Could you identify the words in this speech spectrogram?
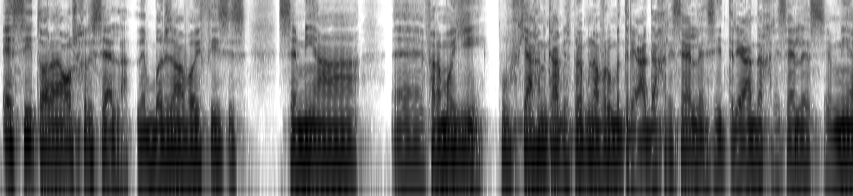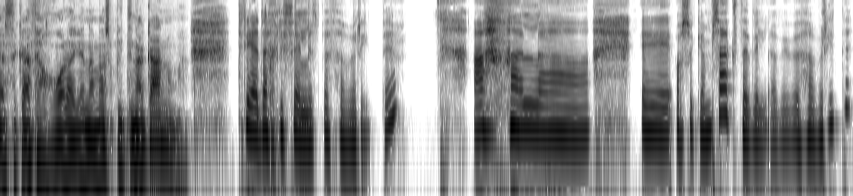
εσύ τώρα ως Χρυσέλα, δεν μπορείς να βοηθήσεις σε μια ε, εφαρμογή που φτιάχνει κάποιος; Πρέπει να βρούμε 30 χρυσέλες ή 30 χρυσέλες σε μία σε κάθε χώρα για να μας πει τι να κάνουμε. 30 χρυσέλες δεν θα βρείτε αλλά ε, όσο και αν ψάξετε δηλαδή δεν θα βρείτε.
